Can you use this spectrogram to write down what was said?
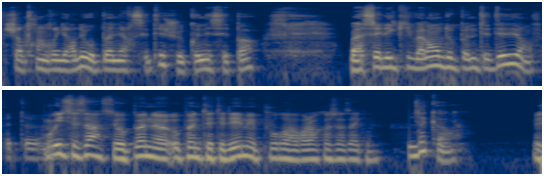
Je suis en train de regarder Open RCT, je connaissais pas. Bah, c'est l'équivalent d'Open TTD en fait. Oui, c'est ça, c'est Open, euh, Open TTD, mais pour euh, Roller Coaster Tycoon. D'accord. Et,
